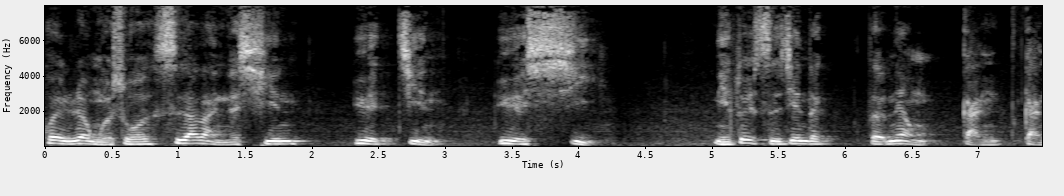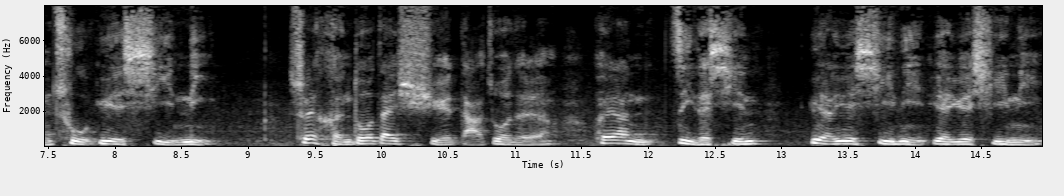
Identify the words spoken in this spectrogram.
会认为说是要让你的心越静越细，你对时间的的那种感感触越细腻，所以很多在学打坐的人会让你自己的心越来越细腻，越来越细腻。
